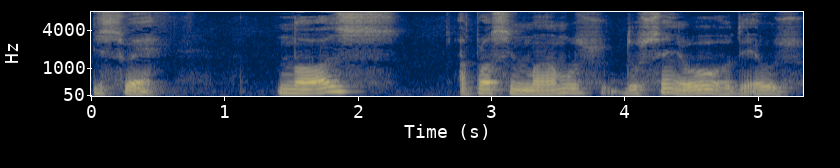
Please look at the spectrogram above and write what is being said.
Isso é, nós aproximamos do Senhor Deus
